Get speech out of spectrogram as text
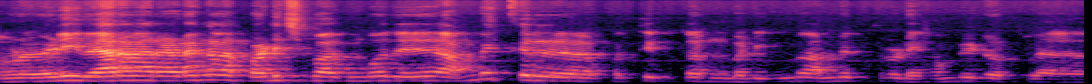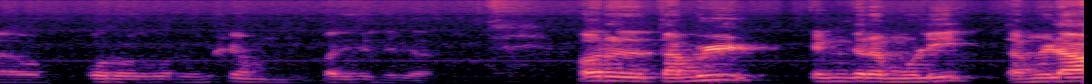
நம்மள வெளி வேற வேற இடங்களை படிச்சு பார்க்கும்போது அம்பேத்கர் பத்தி புத்தகம் படிக்கும்போது அம்பேத்கருடைய கம்ப்ளீட் ஒர்க்ல ஒரு ஒரு விஷயம் பதிவு செய்கிறார் ஒரு தமிழ் என்கிற மொழி தமிழா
